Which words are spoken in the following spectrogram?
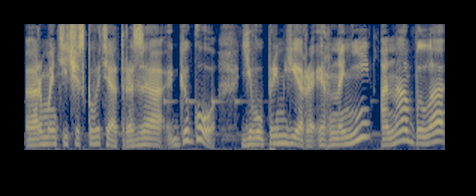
э, романтического театра. За Гюго. Его премьера «Эрнани», она была,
